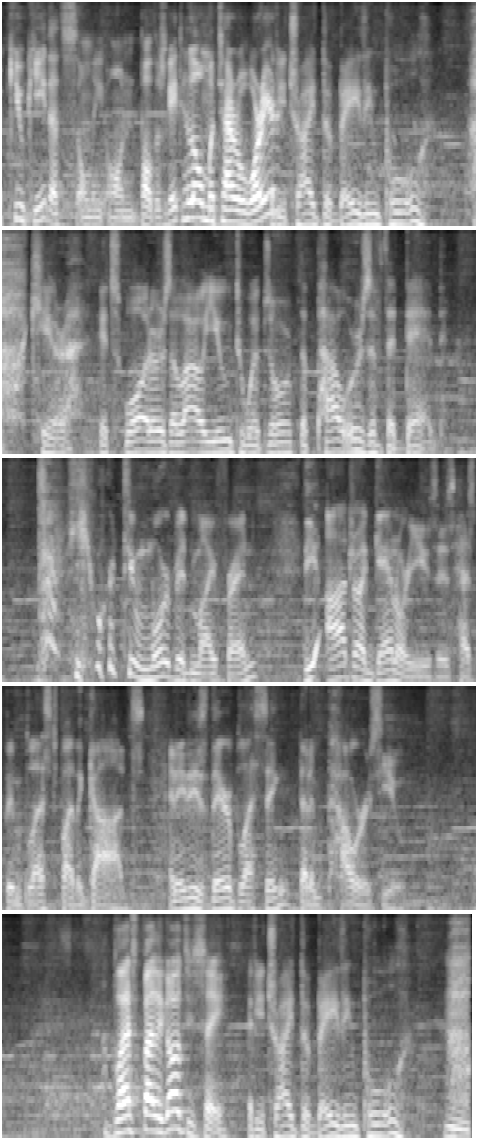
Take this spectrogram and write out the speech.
a Q key. That's only on Baldur's Gate. Hello, Mataro Warrior. Have you tried the bathing pool? Kira, its waters allow you to absorb the powers of the dead. you are too morbid, my friend. The Adra Ganor uses has been blessed by the gods, and it is their blessing that empowers you. Blessed by the gods, you say? Have you tried the bathing pool? Hmm,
